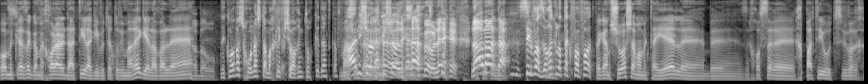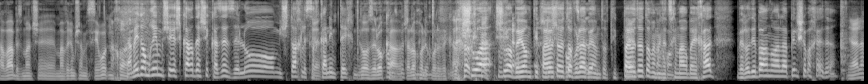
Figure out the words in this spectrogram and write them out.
פה במקרה זה גם יכול היה לדעתי להגיב יותר טוב עם הרגל, אבל... אה, לא ברור. זה כמו בשכונה שאתה מחליף שוערים תוך כדי התקפה. אה, אני שוער. אני שוער. מעולה. לא אמרת. סילבה זורק לו את הכפפות. וגם שועה שם מטייל אה, באיזה חוסר אה, אכפתיות סביב הרחבה בזמן שמעבירים שם מסירות. נכון. תמיד אומרים שיש כר דשא כזה, זה לא משטח לשחקנים טכניים. לא, זה לא נכון, קר, זה אתה לא יכול לקרוא לזה מדברים. קר. שועה, שועה ביום טיפה יותר טוב, לא כזה. ביום טוב, טיפה כן, יותר טוב, הם נכון. מנצחים 4-1, ולא דיברנו על הפיל שבחדר, יאללה.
